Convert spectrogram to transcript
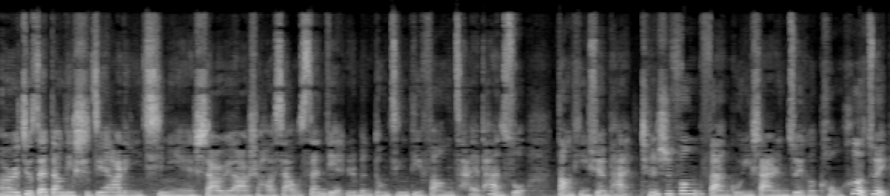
而就在当地时间二零一七年十二月二十号下午三点，日本东京地方裁判所当庭宣判，陈世峰犯故意杀人罪和恐吓罪，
